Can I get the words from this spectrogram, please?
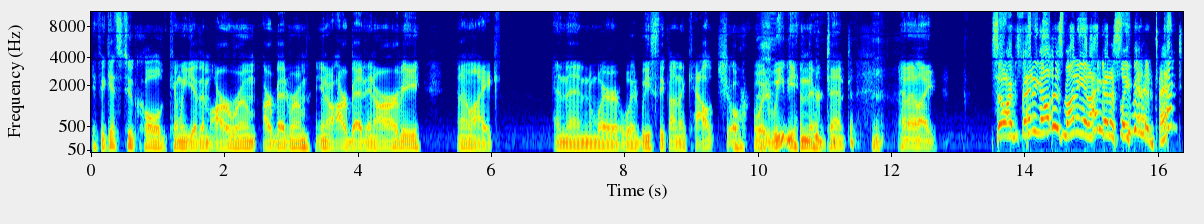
if it gets too cold, can we give them our room, our bedroom, you know, our bed in our RV? And I'm like, and then where would we sleep on the couch or would we be in their tent? and I'm like, so I'm spending all this money and I'm going to sleep in a tent?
